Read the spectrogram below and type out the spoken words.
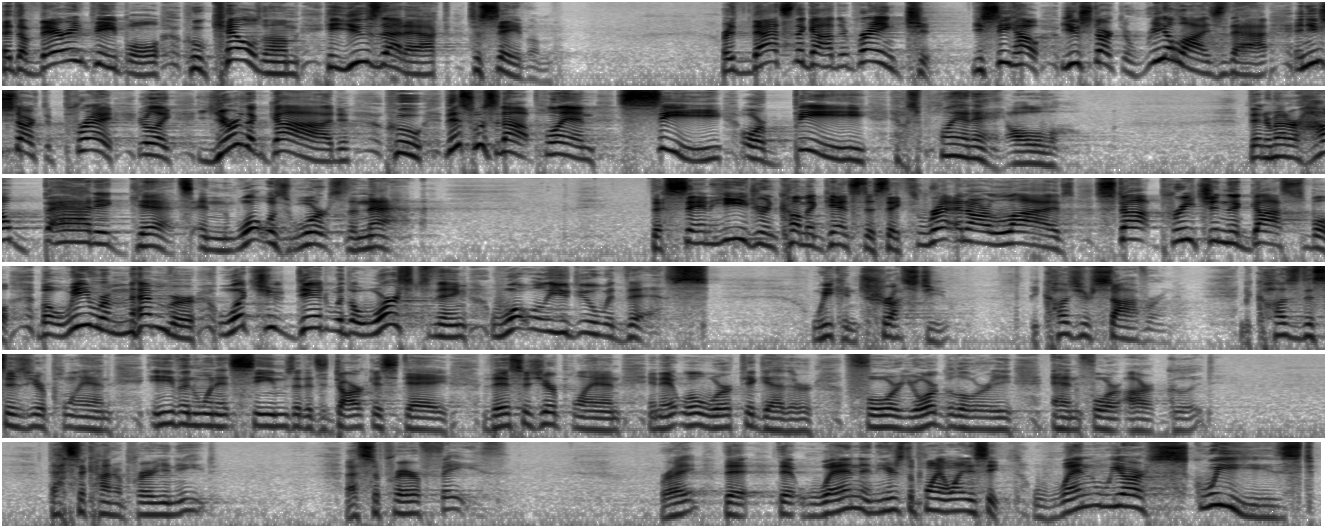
That the very people who killed them, He used that act to save them. Right? That's the God they're praying to. You see how you start to realize that and you start to pray. You're like, you're the God who, this was not plan C or B, it was plan A all along. That no matter how bad it gets, and what was worse than that, the Sanhedrin come against us. They threaten our lives. Stop preaching the gospel. But we remember what you did with the worst thing. What will you do with this? We can trust you because you're sovereign, because this is your plan, even when it seems at its darkest day, this is your plan, and it will work together for your glory and for our good. That's the kind of prayer you need. That's the prayer of faith, right? That, that when, and here's the point I want you to see when we are squeezed,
